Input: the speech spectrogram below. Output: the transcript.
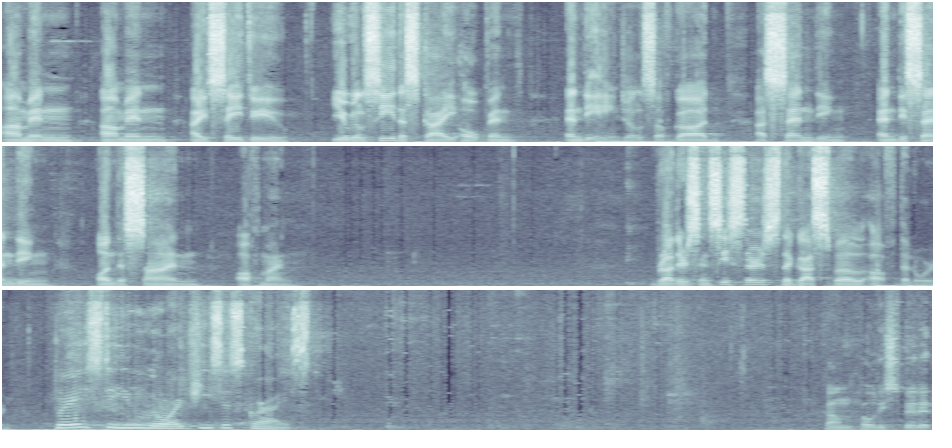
Amen, Amen, I say to you, you will see the sky opened and the angels of God ascending and descending on the Son of Man. Brothers and sisters, the Gospel of the Lord. Praise to you, Lord Jesus Christ. Come, Holy Spirit,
